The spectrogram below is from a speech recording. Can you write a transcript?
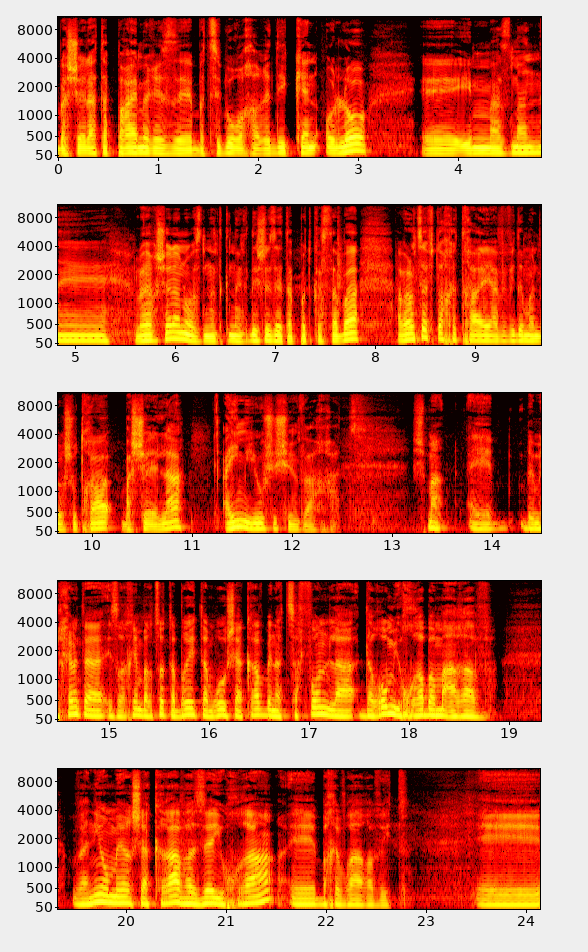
בשאלת הפריימריז בציבור החרדי, כן או לא. אם הזמן לא ירשה לנו, אז נק- נקדיש לזה את הפודקאסט הבא. אבל אני רוצה לפתוח איתך, אבי וידרמן, ברשותך, בשאלה, האם יהיו 61? שמע, אה, במלחמת האזרחים בארצות הברית אמרו שהקרב בין הצפון לדרום יוכרע במערב. ואני אומר שהקרב הזה יוכרע אה, בחברה הערבית. אה,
